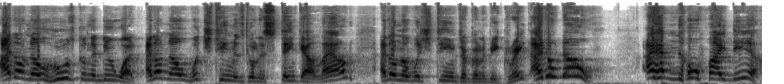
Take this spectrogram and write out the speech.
I don't know who's going to do what. I don't know which team is going to stink out loud. I don't know which teams are going to be great. I don't know. I have no idea.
